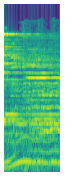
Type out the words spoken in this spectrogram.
Ooh.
